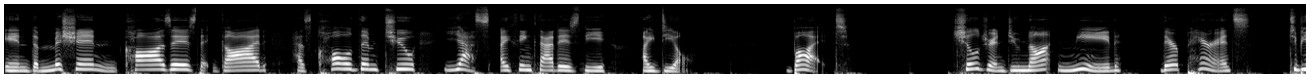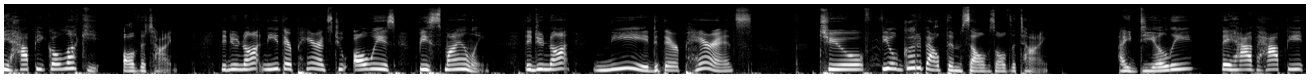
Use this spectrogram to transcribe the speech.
in the mission and causes that God has called them to. Yes, I think that is the ideal. But children do not need their parents to be happy go lucky all the time. They do not need their parents to always be smiling. They do not need their parents to feel good about themselves all the time. Ideally, they have happy,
